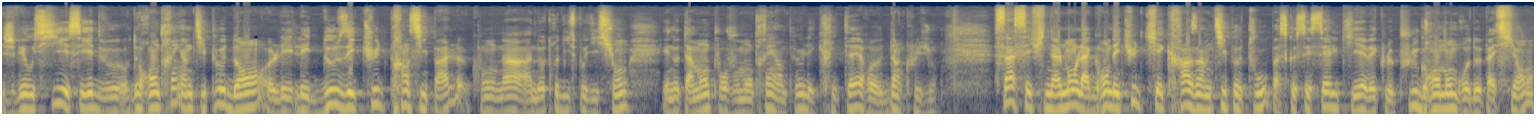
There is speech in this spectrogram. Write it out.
je vais aussi essayer de, de, rentrer un petit peu dans les, deux études principales qu'on a à notre disposition, et notamment pour vous montrer un peu les critères euh, d'inclusion. Ça, c'est finalement la grande étude qui écrase un petit peu tout, parce que c'est celle qui est avec le plus grand nombre de patients.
